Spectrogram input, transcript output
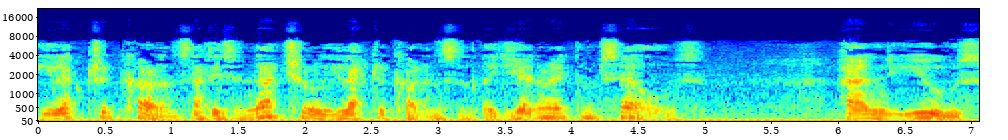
electric currents, that is natural electric currents that they generate themselves and use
